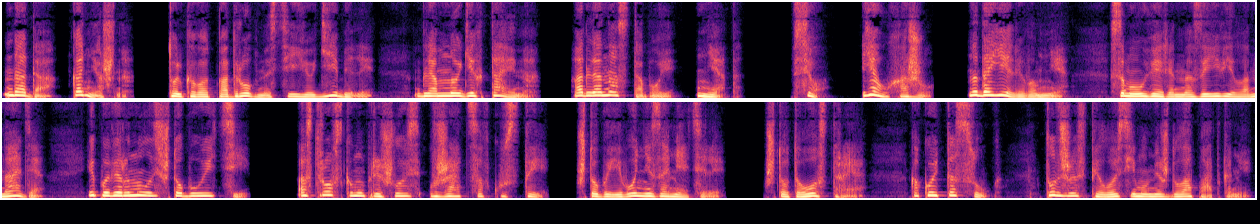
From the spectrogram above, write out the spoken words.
Да-да, конечно. Только вот подробности ее гибели для многих тайна, а для нас с тобой нет. Все, я ухожу. Надоели вы мне, самоуверенно заявила Надя и повернулась, чтобы уйти. Островскому пришлось вжаться в кусты, чтобы его не заметили. Что-то острое, какой-то сук, тут же впилось ему между лопатками.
